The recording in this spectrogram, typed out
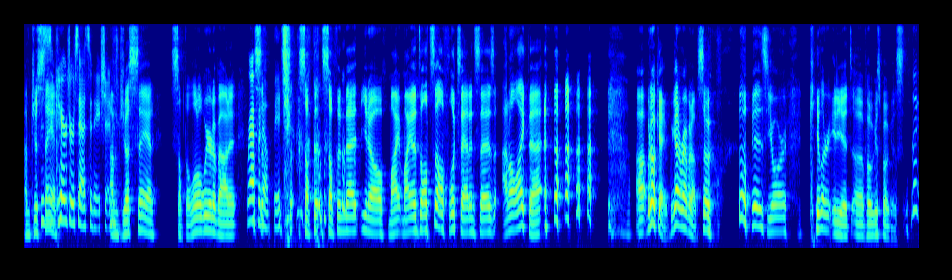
I'm just this saying. is a character assassination I'm just saying something a little weird about it. wrap it so- up bitch S- something something that you know my my adult self looks at and says I don't like that. uh, but okay, we gotta wrap it up. So, who is your killer idiot of Hocus Pocus? look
